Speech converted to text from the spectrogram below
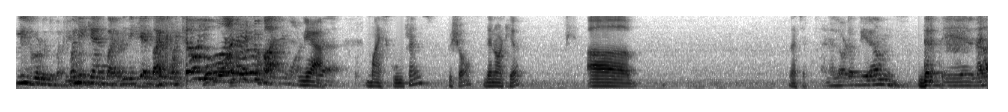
Please go to Dubai. Money can buy. Money can buy whatever you want it to buy. you want. yeah. my school friends for sure they're not here uh, that's it And a lot of dirhams. They're- And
